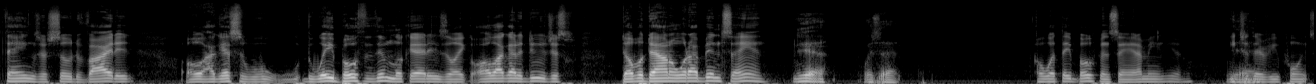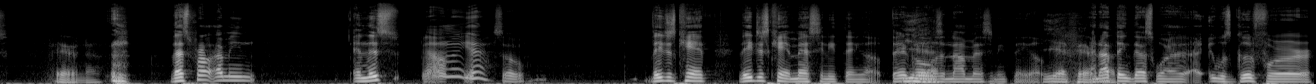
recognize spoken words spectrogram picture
things are so divided, oh, I guess w- w- the way both of them look at it is like all I got to do is just double down on what I've been saying Yeah, what's that? or what they both been saying. I mean, you know, each Yeah. of their viewpoints. Fair enough. That's probably. I mean, and this. I don't know. Yeah. So they just can't. They just can't mess anything up. Their goal Yeah. is to not mess anything up. Yeah, fair and enough. I think that's why it was good for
